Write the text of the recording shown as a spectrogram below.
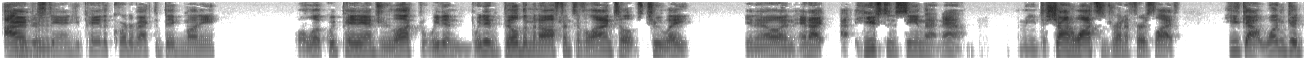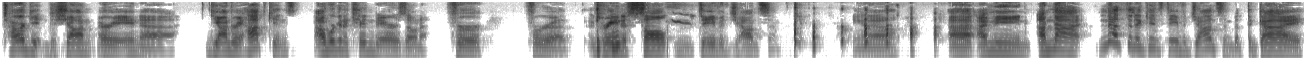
I Mhm. understand you pay the quarterback the big money. Well, look, we paid Andrew Luck, but we didn't we didn't build him an offensive line until it was too late, you know. And and I, I Houston's seeing that now. I mean, Deshaun Watson's running for his life. He's got one good target in Deshaun or in uh, DeAndre Hopkins. Oh, we're gonna trade him to Arizona for for a, a grain of salt and David Johnson. You know, uh, I mean, I'm not nothing against David Johnson, but the guy,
